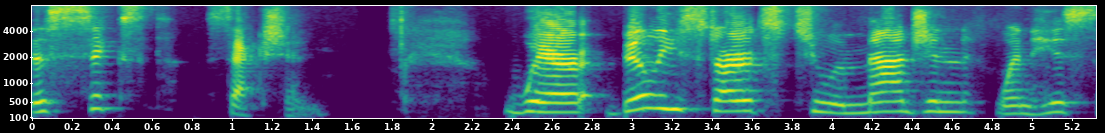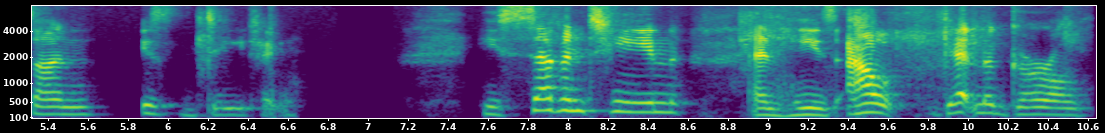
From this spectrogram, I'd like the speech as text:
the sixth section where Billy starts to imagine when his son is dating. He's 17 and he's out getting a girl,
